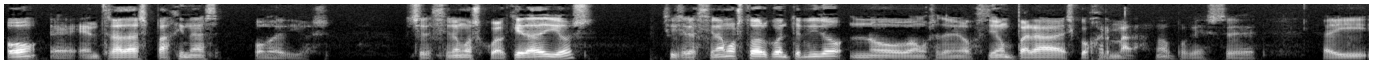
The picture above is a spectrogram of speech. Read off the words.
o entradas, páginas o medios. Seleccionamos cualquiera de ellos. Si seleccionamos todo el contenido no vamos a tener opción para escoger nada, ¿no? porque ahí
